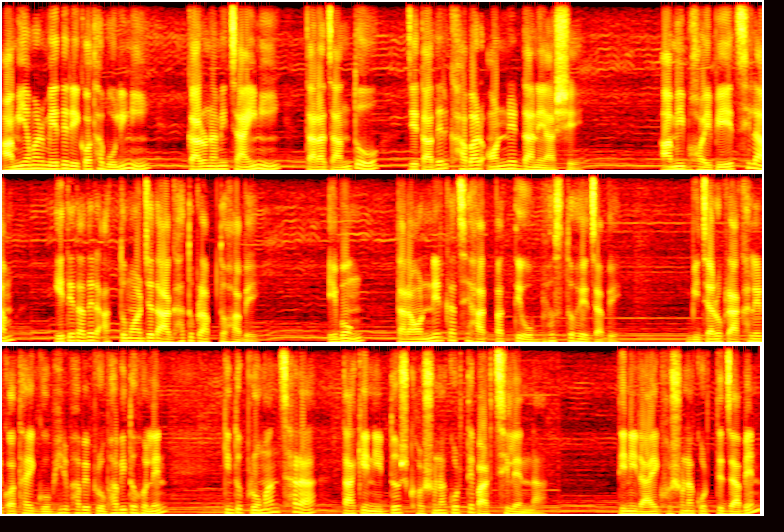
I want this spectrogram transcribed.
আমি আমার মেয়েদের কথা বলিনি, কারণ আমি চাইনি তারা জানত যে তাদের খাবার অন্যের দানে আসে। আমি ভয় পেয়েছিলাম এতে তাদের আত্মমর্যাদা আঘাতপ্রাপ্ত হবে এবং তারা অন্যের কাছে হাত পাততে অভ্যস্ত হয়ে যাবে। বিচারক রাখালের কথায় গভীরভাবে প্রভাবিত হলেন, কিন্তু প্রমাণ ছাড়া তাকে নির্দোষ ঘোষণা করতে পারছিলেন না। তিনি রায় ঘোষণা করতে যাবেন।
